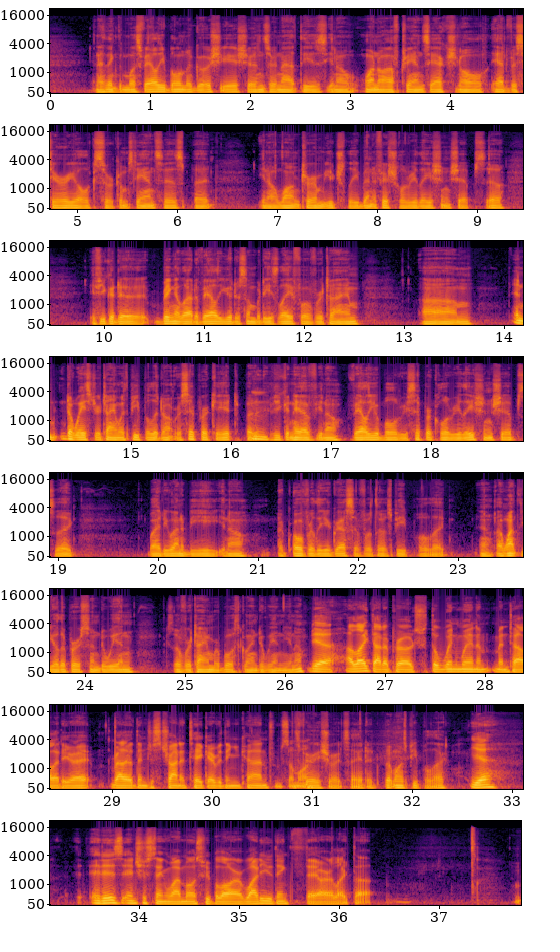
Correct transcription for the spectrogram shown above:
And I think the most valuable negotiations are not these, you know, one-off transactional adversarial circumstances, but you know, long-term mutually beneficial relationships. So, if you could uh, bring a lot of value to somebody's life over time, um, and don't waste your time with people that don't reciprocate. But mm. if you can have you know valuable reciprocal relationships, like why do you want to be you know overly aggressive with those people? Like you know, I want the other person to win because over time we're both going to win. You know. Yeah, I like that approach, the win-win mentality, right? Rather than just trying to take everything you can from someone. It's very short-sighted, but most people are. Yeah, it is interesting why most people are. Why do you think they are like that?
